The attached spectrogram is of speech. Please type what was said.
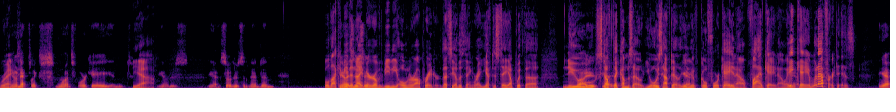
Right. you know, Netflix wants 4K, and yeah. you know, there's yeah, so there's and then Well, that could You be know, the it's- it's a- nightmare of being the owner operator. That's the other thing, right? You have to stay up with the new stuff yeah. that comes out. You always have to you know, go 4K now, 5K now, 8K, whatever it is. yeah,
